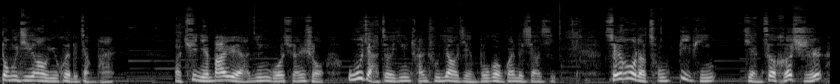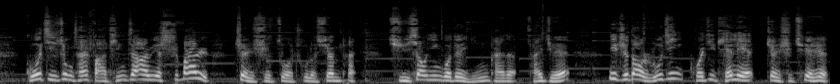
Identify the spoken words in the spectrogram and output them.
东京奥运会的奖牌，啊，去年八月啊，英国选手乌甲就已经传出药检不过关的消息，随后呢，从闭屏检测核实，国际仲裁法庭在二月十八日正式做出了宣判，取消英国队银牌的裁决，一直到如今，国际田联正式确认，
